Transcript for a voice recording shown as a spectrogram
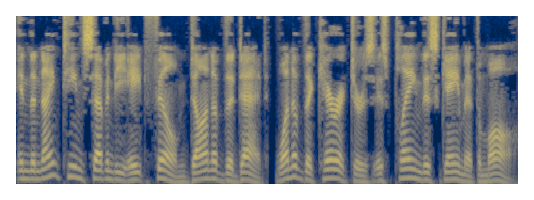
In the 1978 film Dawn of the Dead, one of the characters is playing this game at the mall.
